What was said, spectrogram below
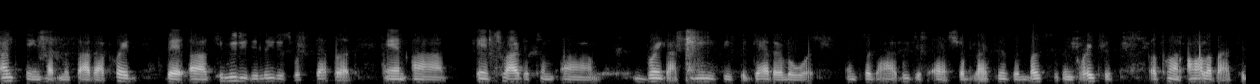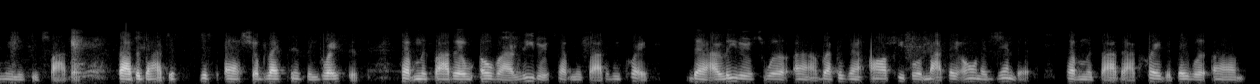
unseen, Heavenly Father. I pray that uh, community leaders will step up and uh, and try to com- um, bring our communities together, Lord. And so, God, we just ask your blessings and mercies and graces upon all of our communities, Father. Father God, just, just ask your blessings and graces, Heavenly Father, over our leaders, Heavenly Father. We pray that our leaders will uh, represent all people, not their own agenda, Heavenly Father. I pray that they will um,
